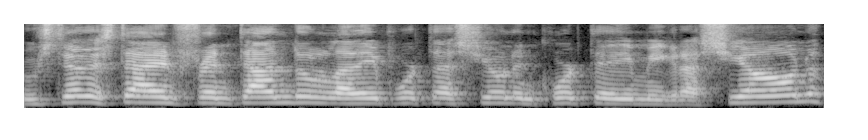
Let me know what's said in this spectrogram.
Usted está enfrentando la deportación en corte de inmigración,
